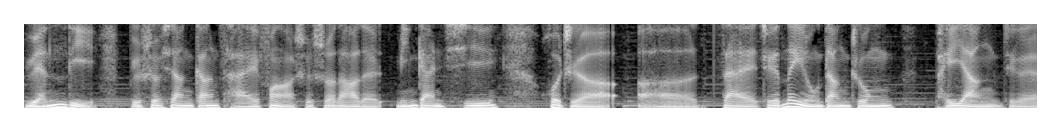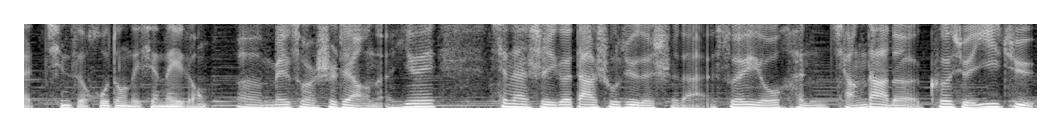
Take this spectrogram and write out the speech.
原理？比如说像刚才方老师说到的敏感期，或者呃，在这个内容当中培养这个亲子互动的一些内容。呃，没错，是这样的，因为现在是一个大数据的时代，所以有很强大的科学依据，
